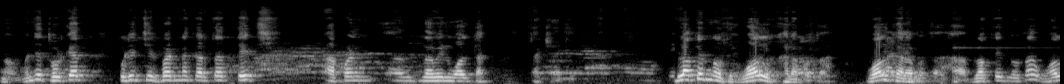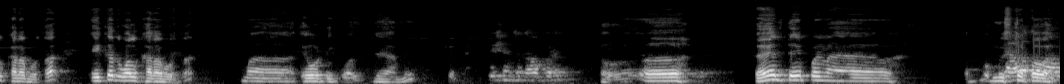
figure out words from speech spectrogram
न म्हणजे थोडक्यात कुठे चिरफाड न करता तेच आपण नवीन वॉल टाक टाकण्यात येतो. ब्लॉकेज नव्हते वॉल खराब होता वॉल खराब होता हा ब्लॉकेज नव्हता वॉल खराब होता एकच वॉल खराब होता एओटिक वॉल जे आम्ही केलं कळेल ते पण मिस्टर पवार.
